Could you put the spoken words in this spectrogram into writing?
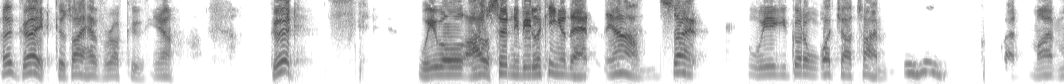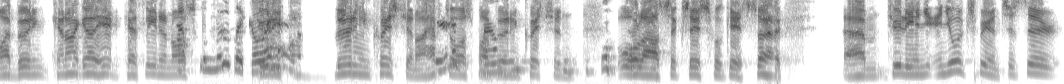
Oh, great! Because I have Roku. Yeah, good. We will. I'll certainly be looking at that. Yeah. So we've got to watch our time. Mm-hmm. But my my burning. Can I go ahead, Kathleen, and ask? Absolutely, go ahead. burning question. I have yes, to ask my burning question. all our successful guests. So, um, Julie, in, in your experience, is there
